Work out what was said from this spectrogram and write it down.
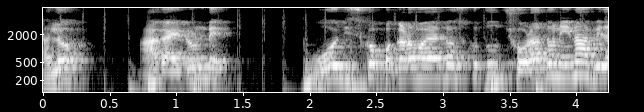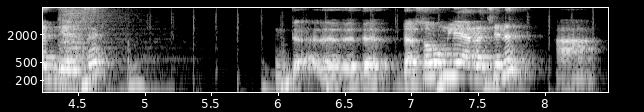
हेलो? हाँ गाइडोंडे वो जिसको पकड़वाया था, उसको तू छोड़ा तो नहीं ना अभी तक जेल से? दसों उंगली आना चाहिए ना हाँ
